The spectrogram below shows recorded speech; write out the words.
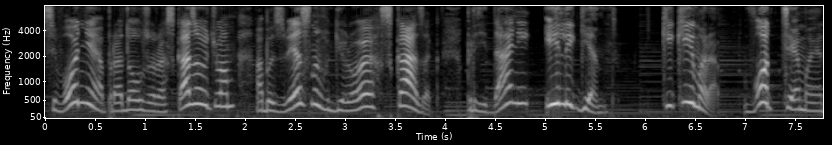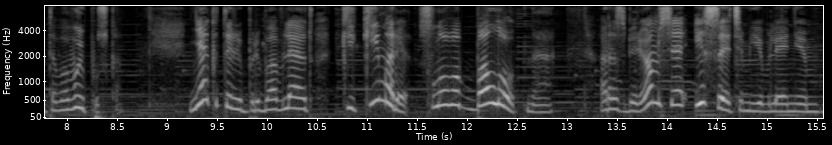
Сегодня я продолжу рассказывать вам об известных героях сказок, преданий и легенд. Кикимора – вот тема этого выпуска. Некоторые прибавляют к кикиморе слово «болотное». Разберемся и с этим явлением.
